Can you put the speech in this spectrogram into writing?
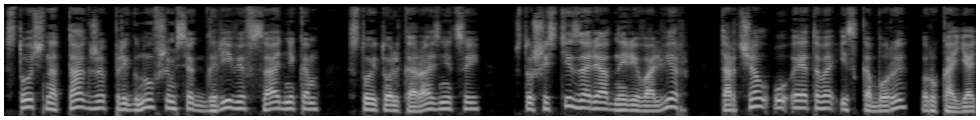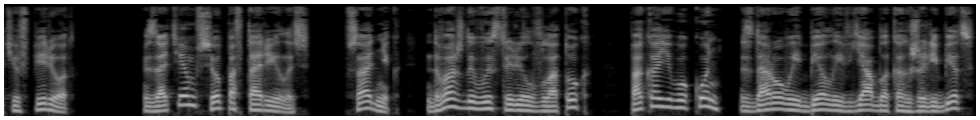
с точно так же пригнувшимся к гриве всадником, с той только разницей, что шестизарядный револьвер торчал у этого из кобуры рукоятью вперед. Затем все повторилось. Всадник дважды выстрелил в лоток, пока его конь, здоровый белый в яблоках жеребец,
